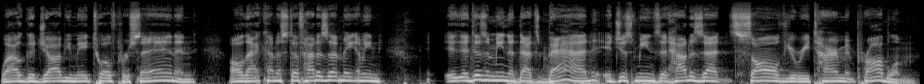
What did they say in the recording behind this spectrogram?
wow, good job, you made 12% and all that kind of stuff. How does that make? I mean, it, it doesn't mean that that's bad. It just means that how does that solve your retirement problem?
